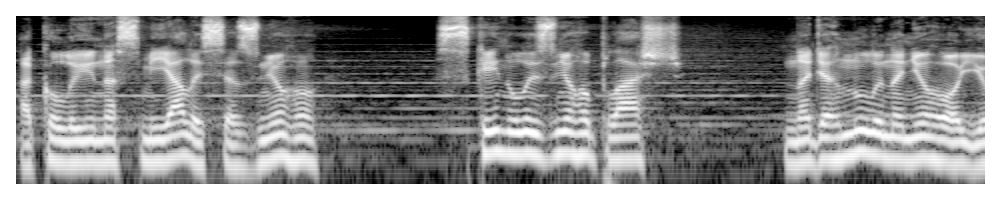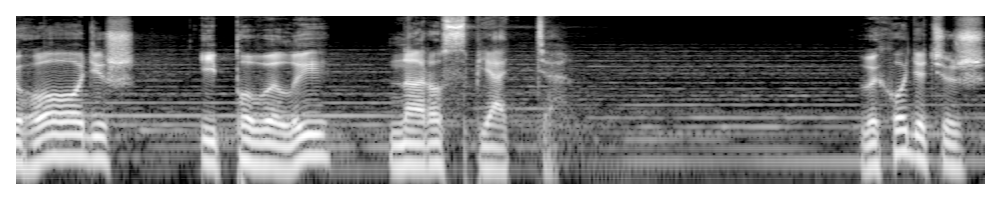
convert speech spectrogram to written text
А коли насміялися з нього, скинули з нього плащ, надягнули на нього його одіж і повели на розп'яття. Виходячи ж,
